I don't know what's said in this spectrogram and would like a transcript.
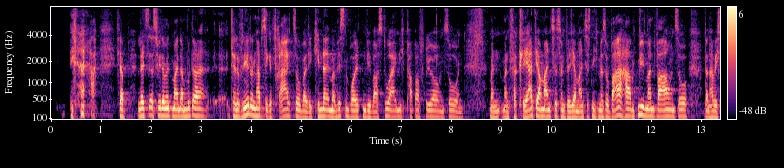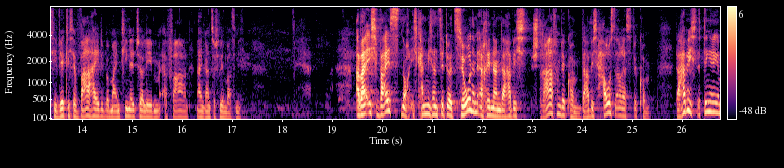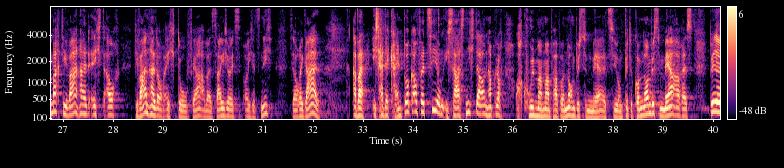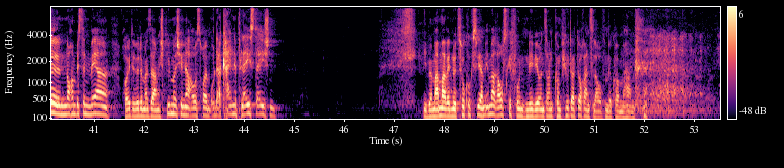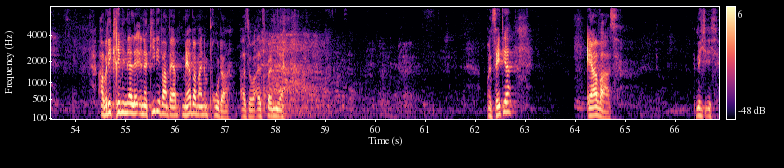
ich habe letztens wieder mit meiner Mutter äh, telefoniert und habe sie gefragt, so, weil die Kinder immer wissen wollten, wie warst du eigentlich Papa früher und so. Und man, man verklärt ja manches und will ja manches nicht mehr so wahrhaben, wie man war und so. Und dann habe ich die wirkliche Wahrheit über mein Teenagerleben erfahren. Nein, ganz so schlimm war es nicht. Aber ich weiß noch, ich kann mich an Situationen erinnern, da habe ich Strafen bekommen, da habe ich Hausarrest bekommen. Da habe ich Dinge gemacht, die waren halt echt auch, die waren halt auch echt doof, ja, aber das sage ich euch, euch jetzt nicht, ist ja auch egal. Aber ich hatte keinen Bock auf Erziehung. Ich saß nicht da und habe gedacht, ach cool, Mama, Papa, noch ein bisschen mehr Erziehung. Bitte komm, noch ein bisschen mehr Arrest. Bitte noch ein bisschen mehr, heute würde man sagen, Spülmaschine ausräumen oder keine Playstation. Liebe Mama, wenn du zuguckst, wir haben immer rausgefunden, wie wir unseren Computer doch ans Laufen bekommen haben. Aber die kriminelle Energie, die war mehr bei meinem Bruder, also als bei mir. Und seht ihr, er war es. Nicht ich.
